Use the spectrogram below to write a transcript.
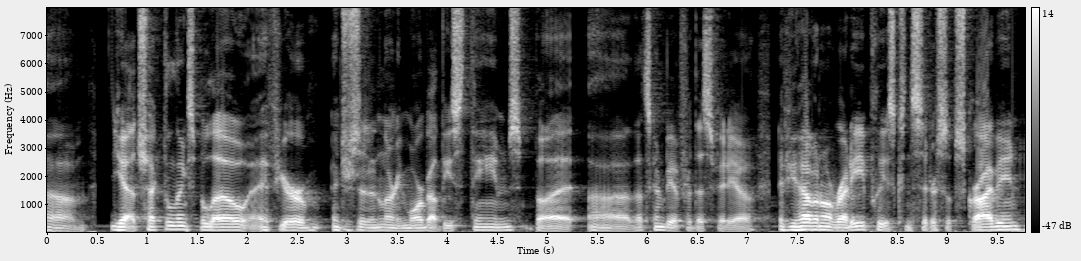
Um, yeah, check the links below if you're interested in learning more about these themes, but uh, that's going to be it for this video. If you haven't already, please consider subscribing,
